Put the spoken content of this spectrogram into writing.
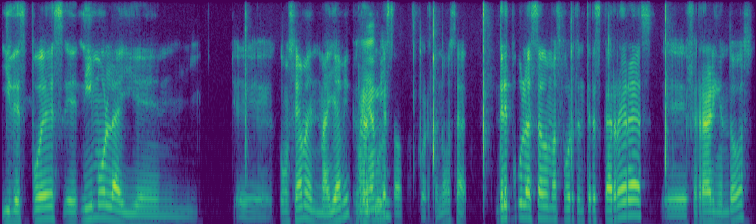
Y después en Imola y en, eh, ¿cómo se llama? En Miami, pues Red Bull ha estado más fuerte, ¿no? O sea, Red Bull ha estado más fuerte en tres carreras, eh, Ferrari en dos,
